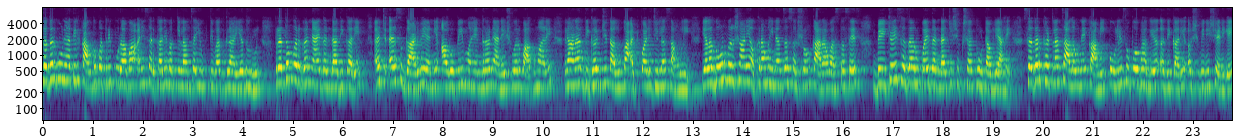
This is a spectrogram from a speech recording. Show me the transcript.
सदर गुन्ह्यातील कागदोपत्री पुरावा आणि सरकारी वकिलांचा युक्तिवाद ग्राह्य धरून प्रथम वर्ग न्यायदंडाधिकारी एच एस गाढवे यांनी आरोपी महेंद्र ज्ञानेश्वर वाघमारे राहणार दिघंची तालुका आटपाडी जिल्हा सांगली याला दोन वर्ष आणि अकरा महिन्यांचा सश्रम कारावास तसेच बेचाळीस हजार रुपये दंडाची शिक्षा ठोठावली आहे. सदर खटला चालवणे कामी पोलीस उपविभागीय अधिकारी अश्विनी शेणगे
